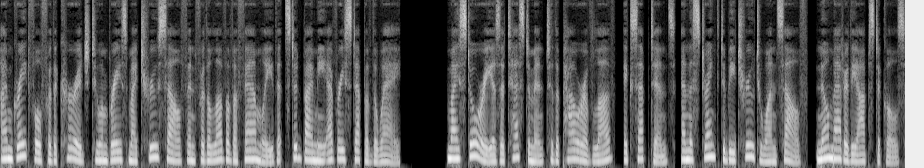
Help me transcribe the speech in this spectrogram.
I'm grateful for the courage to embrace my true self and for the love of a family that stood by me every step of the way. My story is a testament to the power of love, acceptance, and the strength to be true to oneself, no matter the obstacles.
